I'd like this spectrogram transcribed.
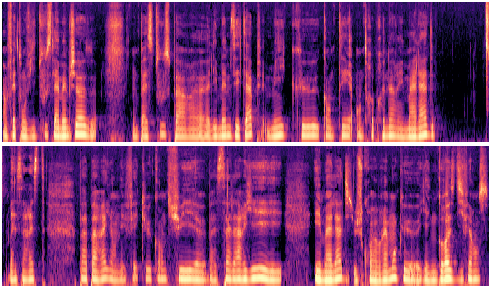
en fait, on vit tous la même chose. On passe tous par les mêmes étapes, mais que quand tu es entrepreneur et malade, bah, ça reste pas pareil en effet que quand tu es euh, bah, salarié et, et malade. Je crois vraiment qu'il y a une grosse différence.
